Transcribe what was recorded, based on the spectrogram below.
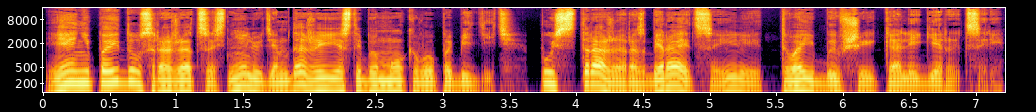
«Я не пойду сражаться с нелюдем, даже если бы мог его победить. Пусть стража разбирается или твои бывшие коллеги-рыцари».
